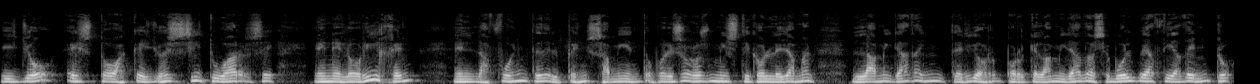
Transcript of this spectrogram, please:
y yo, esto, aquello, es situarse en el origen, en la fuente del pensamiento. Por eso los místicos le llaman la mirada interior, porque la mirada se vuelve hacia adentro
